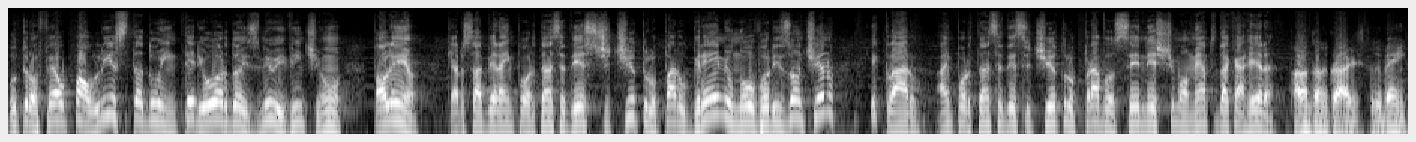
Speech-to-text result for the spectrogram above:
o troféu Paulista do Interior 2021. Paulinho, quero saber a importância deste título para o Grêmio Novo Horizontino e, claro, a importância desse título para você neste momento da carreira. Fala, Antônio Cláudio, tudo bem?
